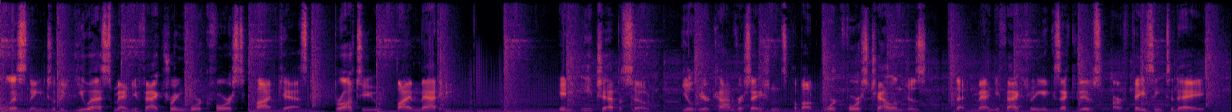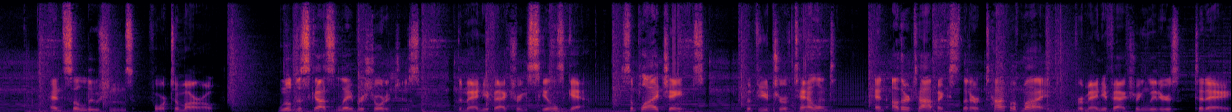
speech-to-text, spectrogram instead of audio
listening to the U.S. Manufacturing Workforce Podcast, brought to you by MADI. In each episode, you'll hear conversations about workforce challenges that manufacturing executives are facing today and solutions for tomorrow. We'll discuss labor shortages, the manufacturing skills gap, supply chains, the future of talent, and other topics that are top of mind for manufacturing leaders today.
